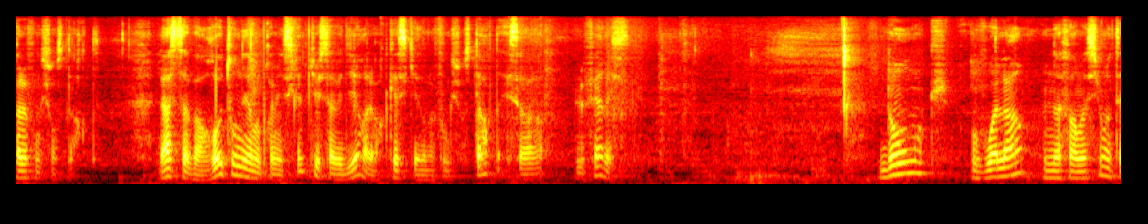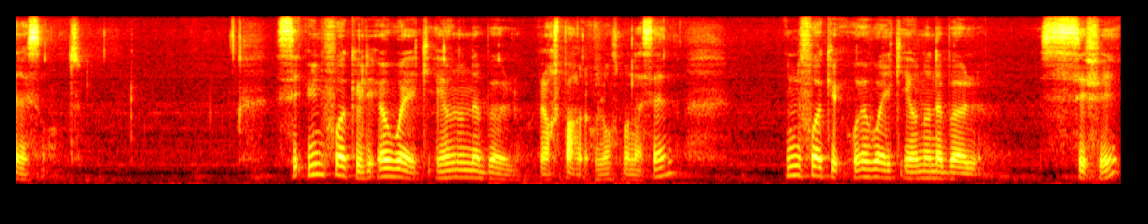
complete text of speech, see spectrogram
à la fonction start. Là, ça va retourner dans le premier script et ça veut dire alors qu'est-ce qu'il y a dans la fonction start et ça va le faire ici. Donc, voilà une information intéressante. C'est une fois que les awake et onOnable, alors je parle au lancement de la scène, une fois que awake et onOnable c'est fait,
